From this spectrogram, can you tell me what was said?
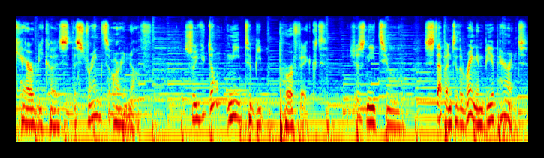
care because the strengths are enough. So you don't need to be perfect. You just need to step into the ring and be a parent.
